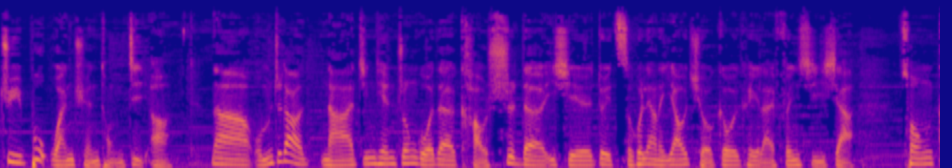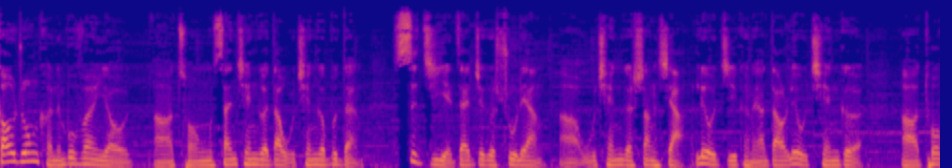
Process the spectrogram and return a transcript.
据不完全统计啊，那我们知道，拿今天中国的考试的一些对词汇量的要求，各位可以来分析一下。从高中可能部分有啊，从三千个到五千个不等，四级也在这个数量啊，五千个上下，六级可能要到六千个啊，托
